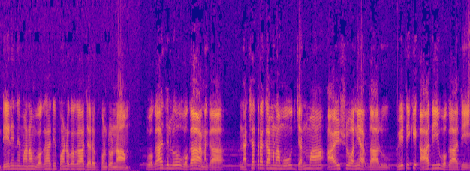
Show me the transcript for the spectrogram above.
దీనిని మనం ఉగాది పండుగగా జరుపుకుంటున్నాం. ఉగాదిలో ఉగా అనగా నక్షత్ర గమనము జన్మ ఆయుష్ అని అర్థాలు. వీటికి ఆది ఉగాది.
